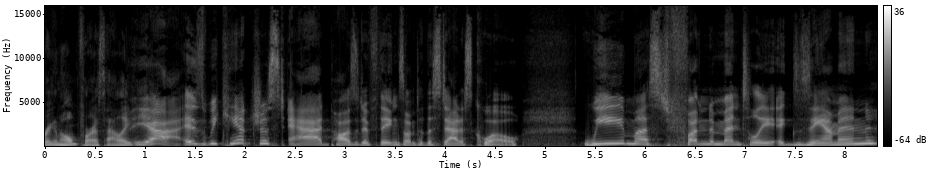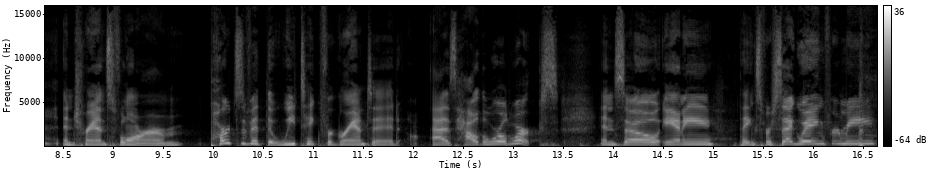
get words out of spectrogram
bringing home for us, Allie. Yeah, is we can't just add positive things onto the status quo. We must fundamentally examine and transform parts of it that we take for granted as how the world works. And so, Annie, thanks for segueing for me.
